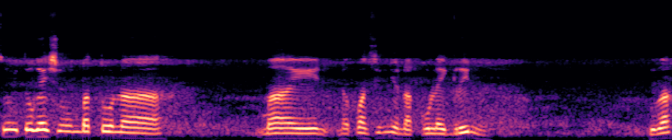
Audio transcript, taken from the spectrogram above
So ito guys, yung bato na may napansin nyo na kulay green. Di ba?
